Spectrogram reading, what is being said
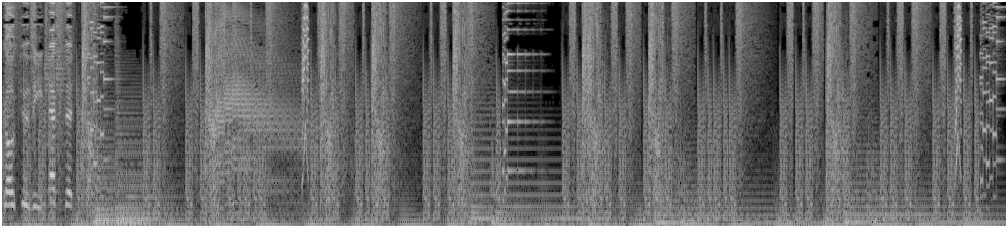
Go to the exit. Thank you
